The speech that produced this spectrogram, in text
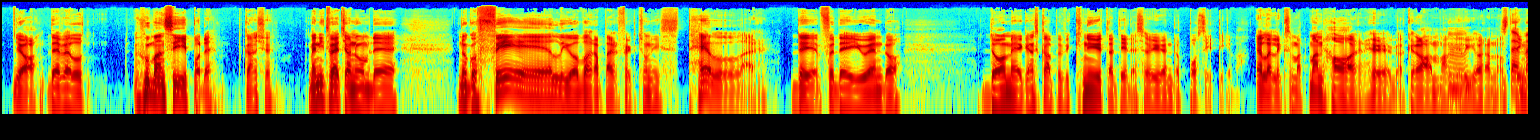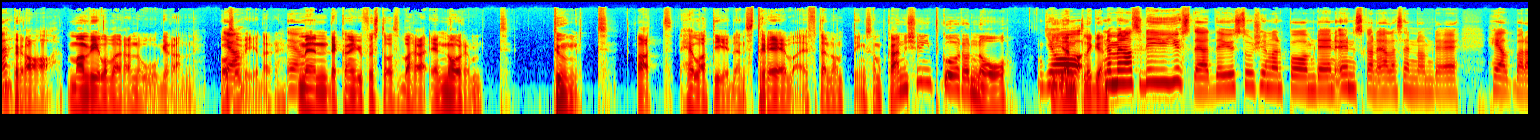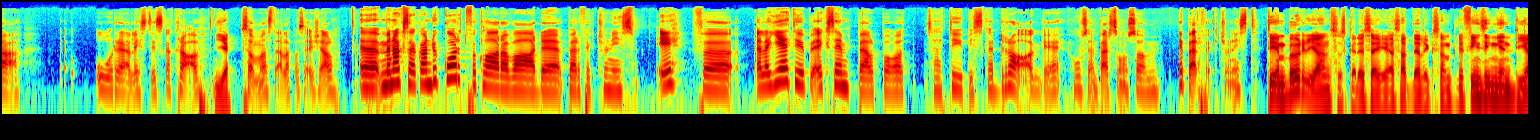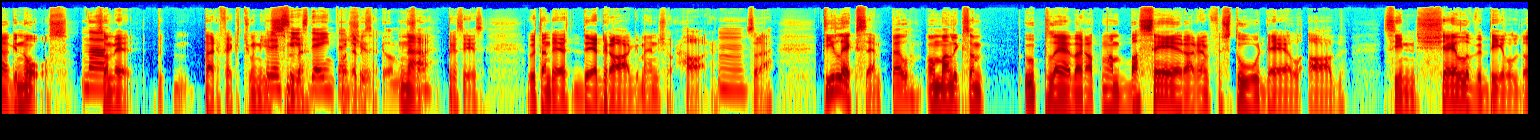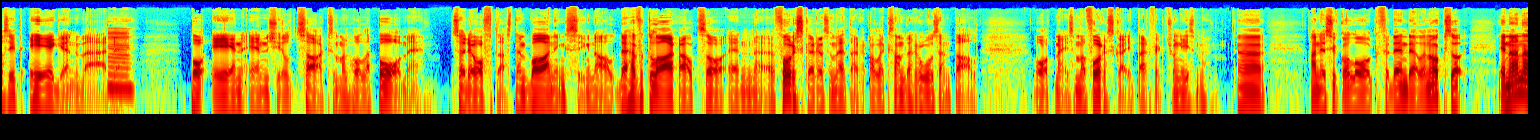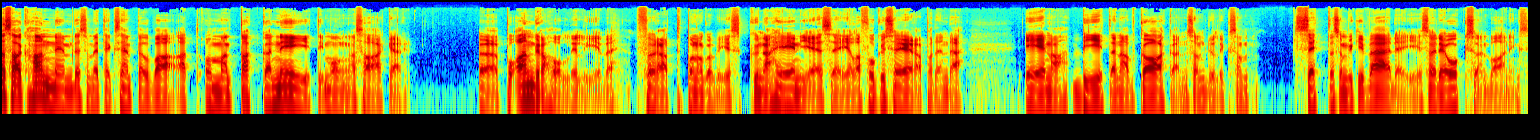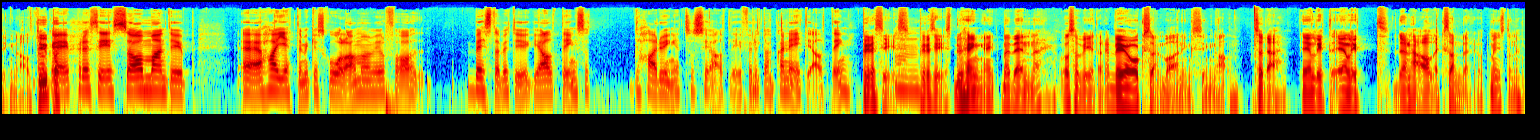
ja, det är väl hur man ser på det, kanske. Men inte vet jag nu om det är något fel i att vara perfektionist heller. Det, för det är ju ändå de egenskaper vi knyter till det, så är ju ändå positiva. Eller liksom att man har höga krav, man vill Mm, göra någonting stämmer. bra, man vill vara noggrann och Ja, så vidare. ja. Men det kan ju förstås vara enormt tungt att hela tiden sträva efter någonting som kanske inte går att nå Ja, egentligen. Nej, men alltså det är ju just det, det är ju stor skillnad på om det är en önskan eller sen om det är helt bara orealistiska krav Ja. som man ställer på sig själv. Eh, Men Axel, kan du kort förklara vad eh, perfektionism är? För, eller ge typ exempel på så här typiska drag hos en person som är perfektionist. Till en början så ska det sägas att det, liksom, det finns ingen diagnos Nej. som är perfektionism. Precis, det är inte en sjukdom, liksom. Nej, precis. Utan det är det drag människor har. Mm. Sådär. Till exempel, om man liksom upplever att man baserar en för stor del av sin självbild och sitt egenvärde Mm. på en enskild sak som man håller på med, så är det oftast en varningssignal. Det här förklarar alltså en eh, forskare som heter Alexander Rosenthal åt mig, som har forskat i perfektionism. Eh, han är psykolog för den delen också. En annan sak han nämnde som ett exempel var att om man tackar nej till många saker eh, på andra håll i livet, för att på något vis kunna hänge sig eller fokusera på den där ena biten av kakan som du liksom sätter så mycket värde i, så är det också en varningssignal. Typ Okej, precis. Så om man typ eh, har jättemycket skola och man vill få bästa betyg i allting så har du inget socialt liv för du tackar nej till allting. Precis, Mm. precis. Du hänger inte med vänner och så vidare. Det är också en varningssignal. Sådär, enligt, enligt den här Alexander åtminstone.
